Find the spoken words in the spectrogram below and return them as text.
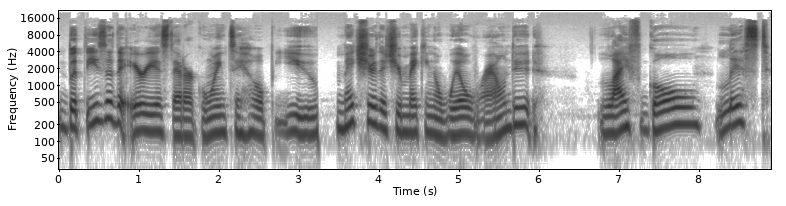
But these are the areas that are going to help you make sure that you're making a well rounded life goal list.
